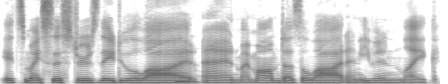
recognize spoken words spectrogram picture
it's my sisters, they do a lot, Yeah. and my mom does a lot, and even like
